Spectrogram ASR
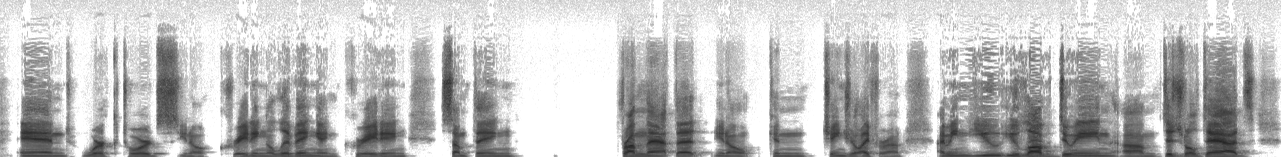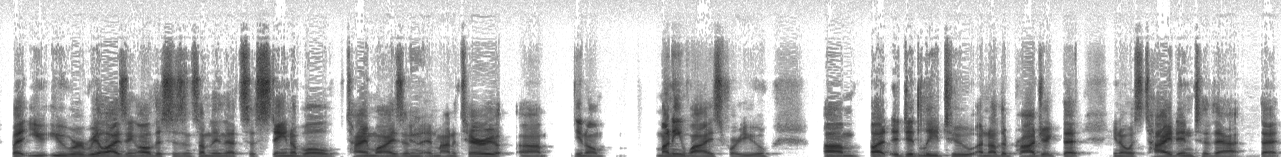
and work towards you know creating a living and creating something from that that you know can change your life around. I mean, you you love doing um, digital dads, but you you were realizing, oh, this isn't something that's sustainable time wise and, yeah. and monetary, um, you know, money wise for you. Um, but it did lead to another project that you know was tied into that. That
